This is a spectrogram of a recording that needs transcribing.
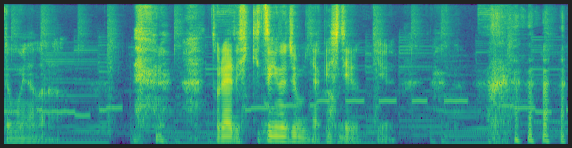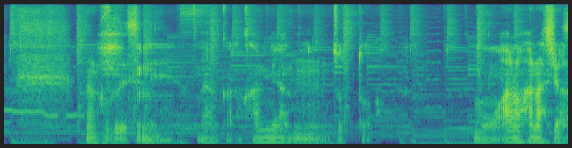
て思いながら、とりあえず引き継ぎの準備だけしてるっていう、なるほどですね。なんか感じなんで、うんちょっと、もうあの話は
